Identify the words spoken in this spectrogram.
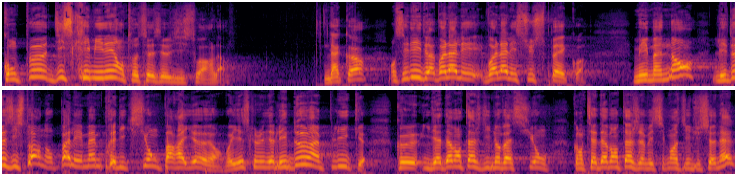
qu'on peut discriminer entre ces deux histoires-là. D'accord? On s'est dit, voilà les, suspects, quoi. Mais maintenant, les deux histoires n'ont pas les mêmes prédictions par ailleurs. Vous voyez ce que je veux dire? Les deux impliquent qu'il y a davantage d'innovation quand il y a davantage d'investissement institutionnel,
